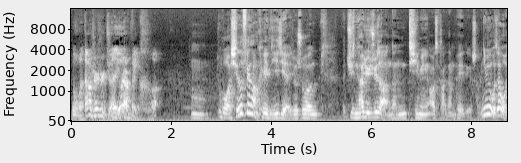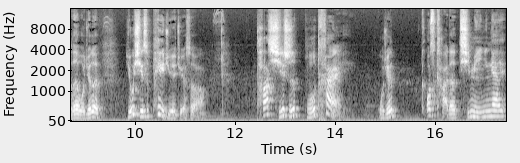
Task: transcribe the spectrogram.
就我当时是觉得有点违和。嗯，我其实非常可以理解，就是说警察局局长能提名奥斯卡男配这个事儿，因为我在我的我觉得，尤其是配角角色啊，他其实不太，我觉得奥斯卡的提名应该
